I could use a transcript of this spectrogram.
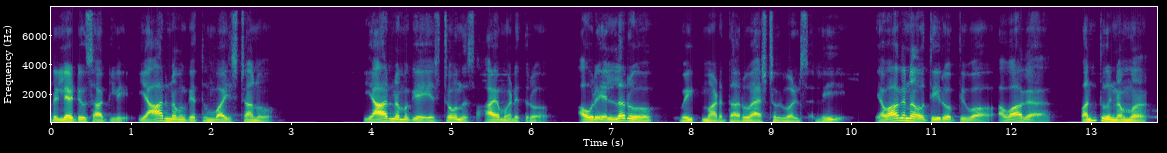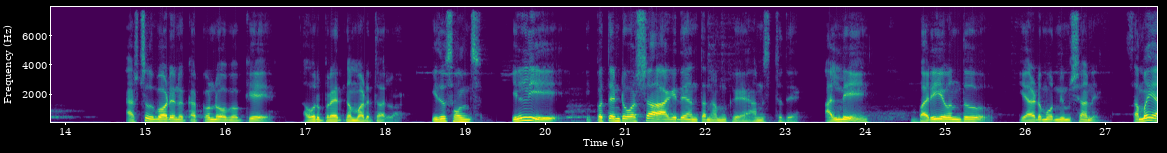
ರಿಲೇಟಿವ್ಸ್ ಆಗಲಿ, ಯಾರು ನಮಗೆ ತುಂಬ ಇಷ್ಟನೋ, ಯಾರು ನಮಗೆ ಎಷ್ಟೋ ಒಂದು ಸಹಾಯ ಮಾಡಿದ್ರು, ಅವರು ಎಲ್ಲರೂ ವೆಯ್ಟ್ ಮಾಡ್ತಾರೋ ಆಸ್ಟ್ರಲ್ ವರ್ಲ್ಡ್ಸಲ್ಲಿ ಯಾವಾಗ ನಾವು ತೀರೋಗ್ತೀವೋ ಅವಾಗ ಬಂತು ನಮ್ಮ ಆಸ್ಟ್ರಲ್ ಬಾಡಿನ ಕರ್ಕೊಂಡು ಹೋಗೋಕ್ಕೆ ಅವರು ಪ್ರಯತ್ನ ಮಾಡುತ್ತಾರಲ್ಲ ಇದು ಸೌಂಡ್ಸ್. ಇಲ್ಲಿ ಇಪ್ಪತ್ತೆಂಟು ವರ್ಷ ಆಗಿದೆ ಅಂತ ನಮಗೆ ಅನಿಸ್ತದೆ. ಅಲ್ಲಿ ಬರೀ ಒಂದು ಎರಡು ಮೂರು ನಿಮಿಷನೇ. ಸಮಯ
